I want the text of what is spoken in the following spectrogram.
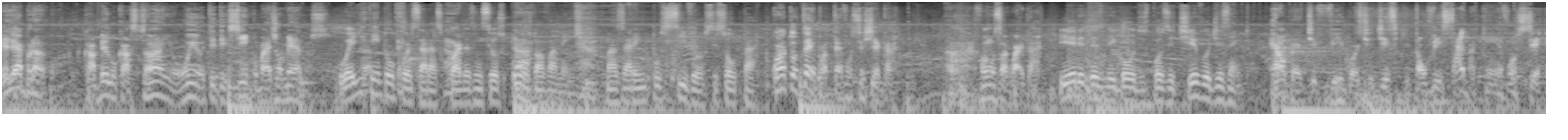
Ele é branco, cabelo castanho, 1,85 mais ou menos. Wade tentou forçar as cordas em seus punhos novamente, mas era impossível se soltar. Quanto tempo até você chegar? Ah, vamos aguardar. E ele desligou o dispositivo, dizendo: Herbert Vigor te disse que talvez saiba quem é você.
